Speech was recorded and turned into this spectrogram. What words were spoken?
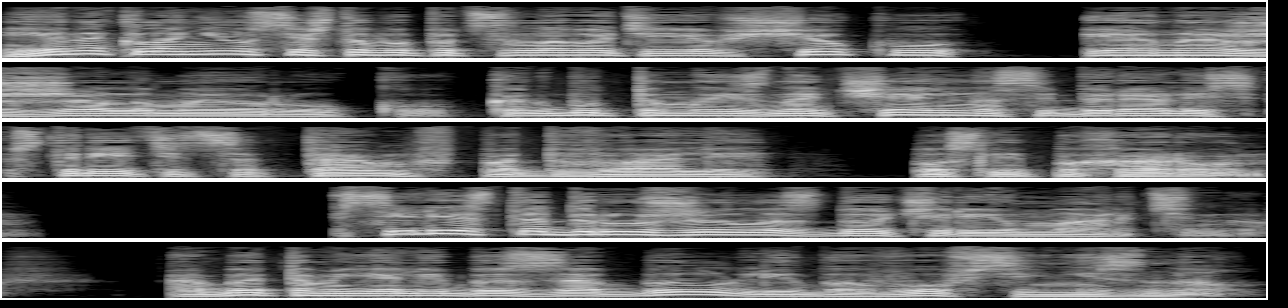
Я наклонился, чтобы поцеловать ее в щеку, и она сжала мою руку, как будто мы изначально собирались встретиться там, в подвале, после похорон. Селеста дружила с дочерью Мартинов. Об этом я либо забыл, либо вовсе не знал.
